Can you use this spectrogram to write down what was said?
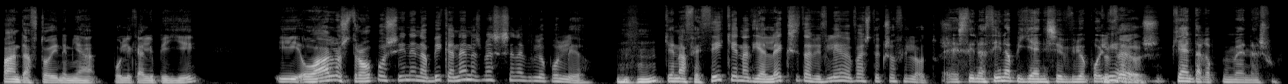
Πάντα αυτό είναι μια πολύ καλή πηγή. Ο άλλος τρόπος είναι να μπει κανένας μέσα σε ένα βιβλιοπωλείο και να φεθεί και να διαλέξει τα βιβλία με βάση το εξώφυλλό τους. Ε, στην Αθήνα πηγαίνει σε βιβλιοπωλεία. Βεβαίως. Ποια είναι τα αγαπημένα σου;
